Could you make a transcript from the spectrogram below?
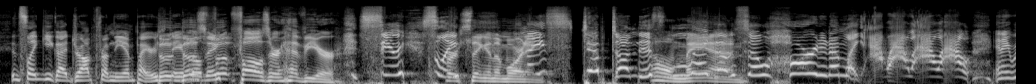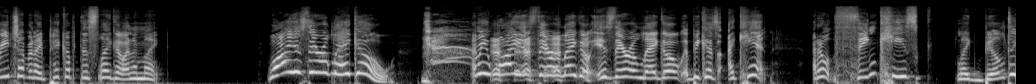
it's like you got dropped from the Empire Th- State those Building. footfalls are heavier Seriously. first thing in the morning. And I stepped on this Oh, Lego man. so hard, and I'm like, ow, ow, ow, ow. And I reach up and I pick up this Lego, and I'm like, why is there a Lego? I mean, why is there a Lego? Is there a Lego? Because I can't, I don't think he's like building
